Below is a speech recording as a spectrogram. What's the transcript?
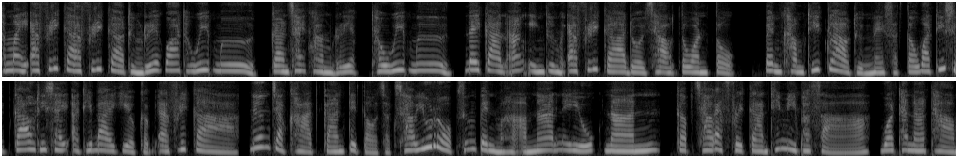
ทำไมแอฟริกาแอฟริกาถึงเรียกว่าทวีปมืด การใช้ความเรียกทวีปมืด ในการอ้างอิงถึงแอฟริกาโดยชาวตะวันตก เป็นคำที่กล่าวถึงในศตวรรษที่ 19 ที่ใช้อธิบายเกี่ยวกับแอฟริกา เนื่องจากขาดการติดต่อจากชาวยุโรปซึ่งเป็นมหาอำนาจในยุคนั้น กับชาวแอฟริกันที่มีภาษา วัฒนธรรม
